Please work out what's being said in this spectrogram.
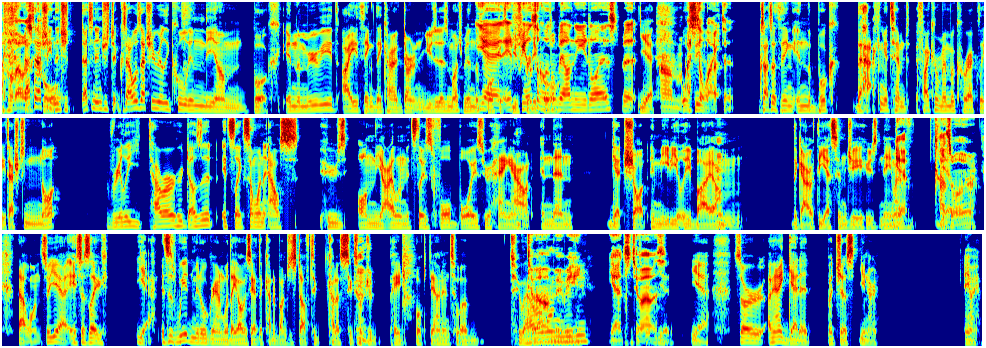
I thought that was that's actually an inter- that's an interesting because that was actually really cool in the um book. In the movie, I think they kind of don't use it as much, but in the yeah, book, it's it feels a little bit underutilized, but Yeah, um, Well, I see, still liked it. because that's the thing in the book the hacking attempt if i can remember correctly it's actually not really taro who does it it's like someone else who's on the island it's those four boys who hang Mm. out and then get shot immediately by Mm. um the guy with the smg whose name Yeah. I've, Kazuo. that one so yeah it's just like yeah it's this weird middle ground where they obviously had to cut a bunch of stuff to cut a 600 page book down into a two hour Mm. Two-hour movie. movie Yeah, it's two hours. yeah. Yeah. So I mean I get it, but just, you know. Anyway,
